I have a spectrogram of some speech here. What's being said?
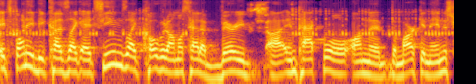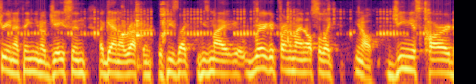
It's funny because like it seems like COVID almost had a very uh, impactful on the the market and the industry. And I think you know Jason again, I'll reference. He's like he's my very good friend of mine. Also like you know genius card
